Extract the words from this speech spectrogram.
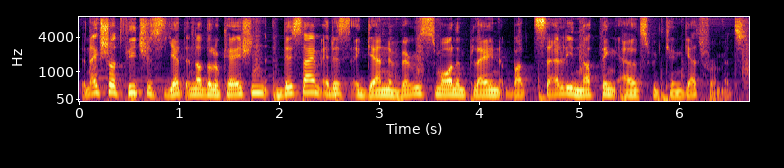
The next shot features yet another location, this time it is again a very small and plain, but sadly nothing else we can get from it.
